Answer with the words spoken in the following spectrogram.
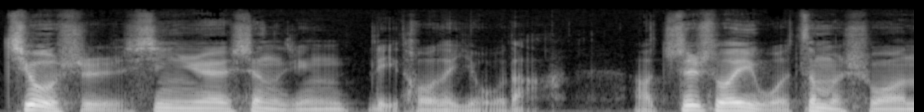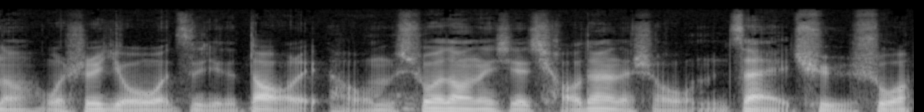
就是新约圣经里头的犹大啊！之所以我这么说呢，我是有我自己的道理啊。我们说到那些桥段的时候，我们再去说。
